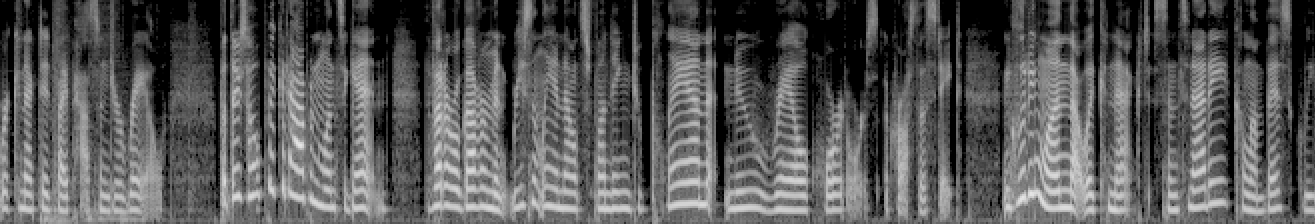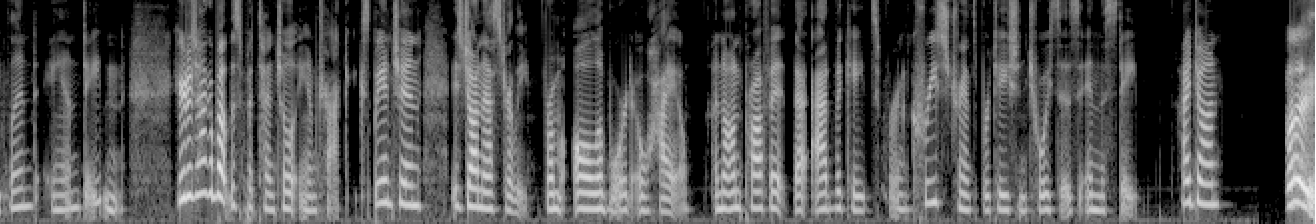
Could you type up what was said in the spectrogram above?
were connected by passenger rail. But there's hope it could happen once again. The federal government recently announced funding to plan new rail corridors across the state, including one that would connect Cincinnati, Columbus, Cleveland, and Dayton. Here to talk about this potential Amtrak expansion is John Esterly from All Aboard Ohio, a nonprofit that advocates for increased transportation choices in the state. Hi, John. Hi.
